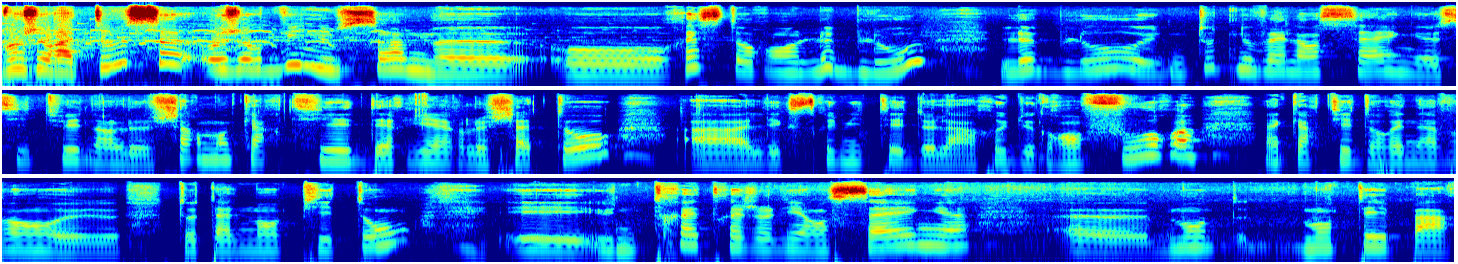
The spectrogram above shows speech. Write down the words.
Bonjour à tous. Aujourd'hui, nous sommes euh, au restaurant Le Blue. Le Blue, une toute nouvelle enseigne située dans le charmant quartier derrière le château, à l'extrémité de la rue du Grand Four. Un quartier dorénavant euh, totalement piéton et une très très jolie enseigne. Euh, montée par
